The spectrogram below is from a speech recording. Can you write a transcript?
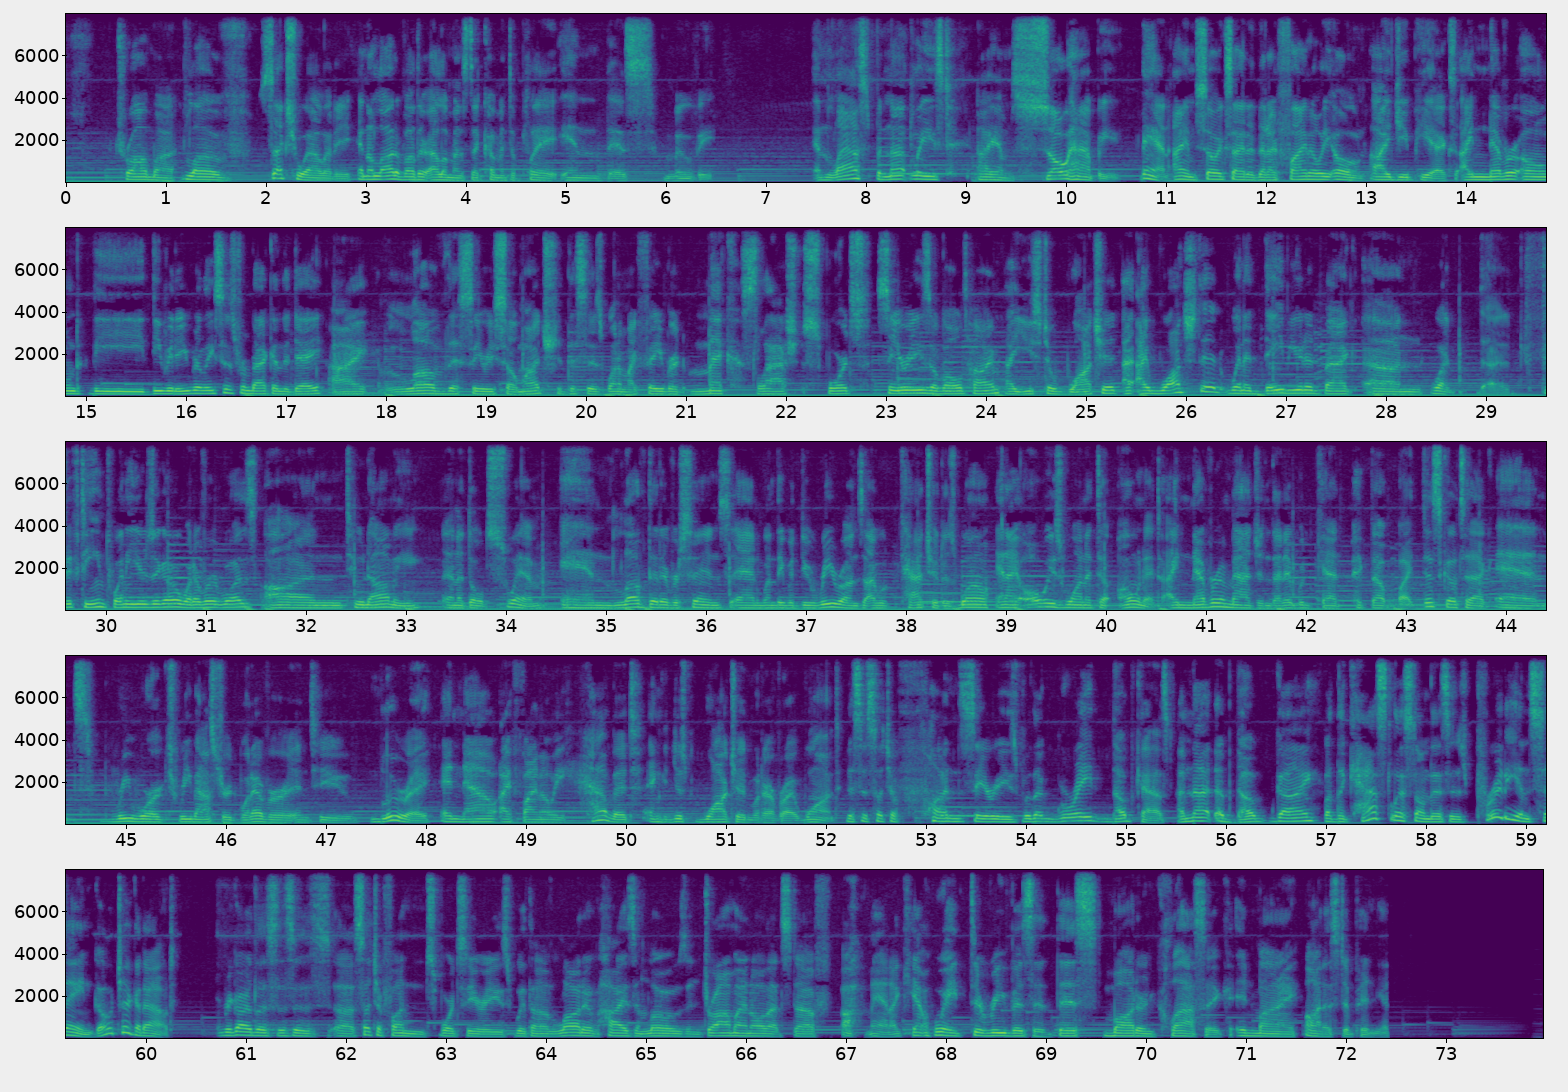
trauma, love, sexuality, and a lot of other elements that come into play in this movie. And last but not least, I am so happy man, I am so excited that I finally own IGPX. I never owned the DVD releases from back in the day. I love this series so much. This is one of my favorite mech slash sports series of all time. I used to watch it. I, I watched it when it debuted back on what, uh, 15, 20 years ago, whatever it was, on Toonami and Adult Swim, and loved it ever since. And when they would do reruns, I would catch it as well. And I always wanted to own it. I never imagined that it would get picked up by Discotek and reworked, remastered, whatever into Blu ray. And now I finally have it and can just watch it whenever I want. This is such a fun series with a great dub cast. I'm not a dub guy, but the cast list on this is pretty insane. Go check it out regardless, this is uh, such a fun sports series with a lot of highs and lows and drama and all that stuff. Oh man, I can't wait to revisit this modern classic, in my honest opinion.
